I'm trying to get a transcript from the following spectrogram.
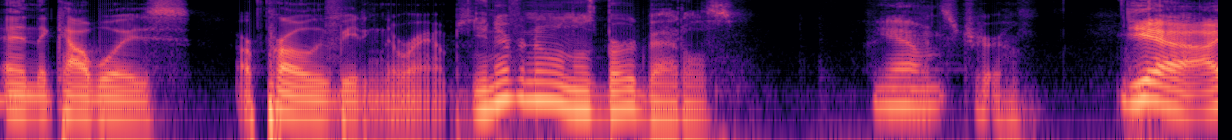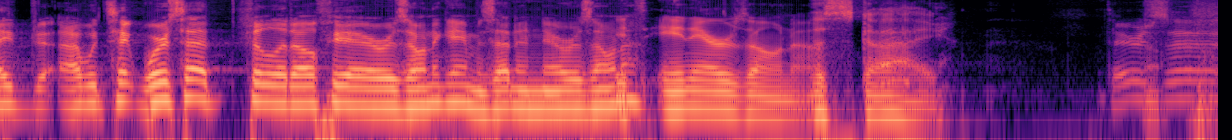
and the Cowboys are probably beating the Rams. You never know in those bird battles. yeah, That's true. Yeah. I I would say where's that Philadelphia Arizona game? Is that in Arizona? It's in Arizona. The sky. There's a.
